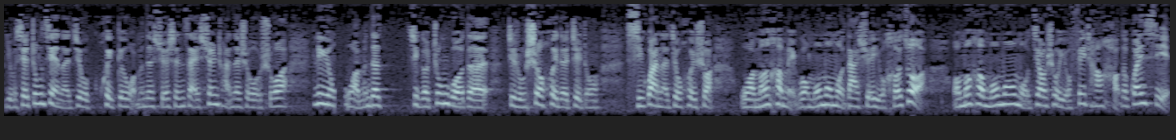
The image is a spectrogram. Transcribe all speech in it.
有些中介呢，就会给我们的学生在宣传的时候说，利用我们的这个中国的这种社会的这种习惯呢，就会说我们和美国某某某大学有合作，我们和某某某教授有非常好的关系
